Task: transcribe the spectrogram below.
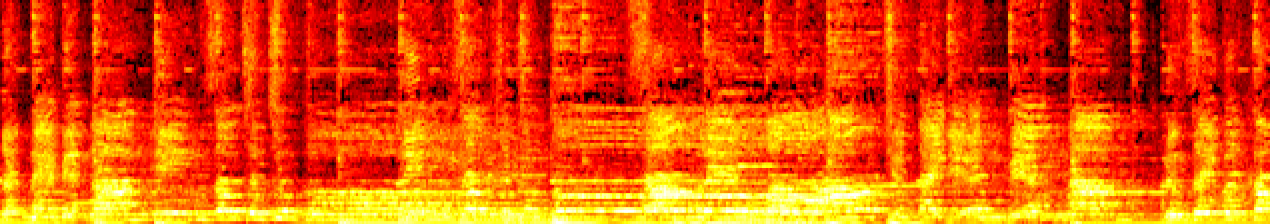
đất mẹ Việt Nam in dấu chân chúng tôi in dấu chân chúng tôi sáng lên màu áo truyền tay điện Việt Nam đường dây vẫn khắp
